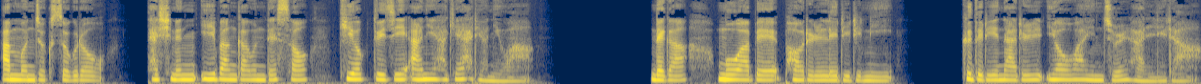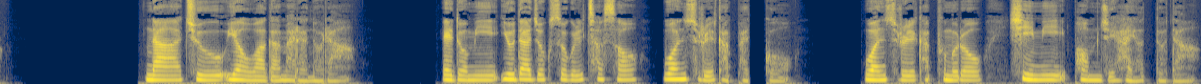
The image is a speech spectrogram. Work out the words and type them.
암몬 족 속으로 다시는 이방 가운데서 기억되지 아니하게 하려니와 내가 모압에 벌을 내리리니 그들이 나를 여호와인 줄 알리라. 나 주 여호와가 말하노라. 에돔이 유다 족속을 쳐서 원수를 갚았고 원수를 갚음으로 심히 범죄하였도다.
